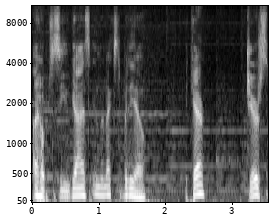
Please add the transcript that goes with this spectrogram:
I hope to see you guys in the next video. Take care. Cheers.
